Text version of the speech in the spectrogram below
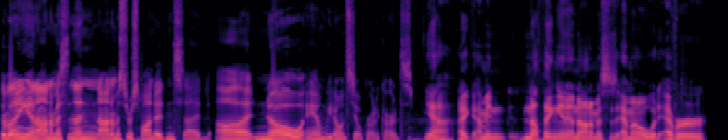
They're blaming Anonymous, and then Anonymous responded and said, uh, "No, and we don't steal credit cards." Yeah, I, I mean, nothing in Anonymous's mo would ever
